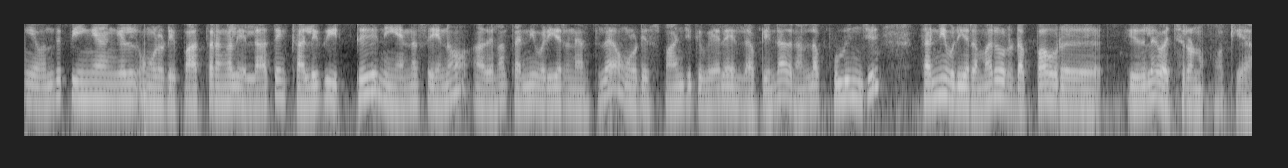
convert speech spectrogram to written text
நீங்கள் வந்து பீங்காங்கல் உங்களுடைய பாத்திரங்கள் எல்லாத்தையும் கழுவிட்டு நீங்கள் என்ன செய்யணும்? அதெல்லாம் தண்ணி வடிகிற நேரத்தில் உங்களுடைய ஸ்பாஞ்சுக்கு வேலை இல்லை அப்படின்னா அதை நல்லா புழிஞ்சு தண்ணி வடிகிற மாதிரி ஒரு டப்பா ஒரு இதில் வச்சிடணும் ஓகேயா?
